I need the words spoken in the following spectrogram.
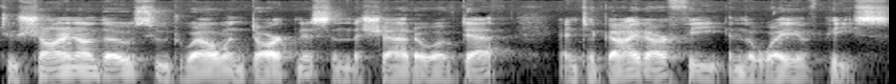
to shine on those who dwell in darkness and the shadow of death, and to guide our feet in the way of peace.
